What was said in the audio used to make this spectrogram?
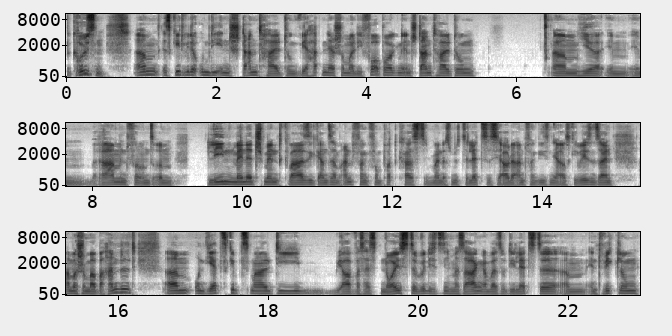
begrüßen. Ähm, es geht wieder um die Instandhaltung. Wir hatten ja schon mal die vorbeugende Instandhaltung ähm, hier im, im Rahmen von unserem Lean Management quasi ganz am Anfang vom Podcast. Ich meine, das müsste letztes Jahr oder Anfang diesen Jahres gewesen sein. Haben wir schon mal behandelt. Ähm, und jetzt gibt's mal die, ja, was heißt neueste, würde ich jetzt nicht mal sagen, aber so die letzte ähm, Entwicklung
